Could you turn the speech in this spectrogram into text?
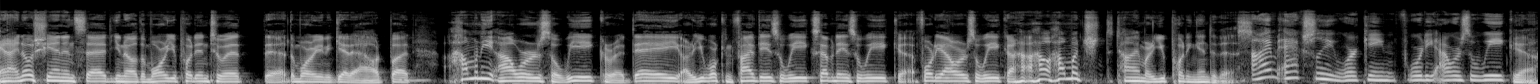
and I know Shannon said, you know, the more you put into it, the, the more you're going to get out. But how many hours a week or a day are you working? Five days a week, seven days a week, uh, forty hours a week? How, how how much time are you putting into this? I'm actually working 40 hours a week. Yeah.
